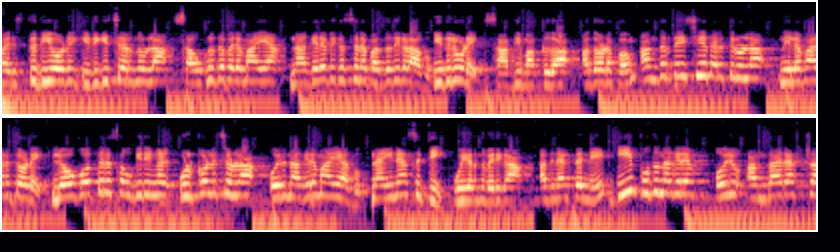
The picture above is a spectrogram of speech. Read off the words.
പരിസ്ഥിതിയോട് ഇഴുകിച്ചേർന്നുള്ള സൗഹൃദപരമായ നഗരവികസന പദ്ധതികളാകും ഇതിലൂടെ സാധ്യമാക്കുക. അതോടൊപ്പം അന്തർദേശീയ തലത്തിലുള്ള നിലവാരത്തോടെ ലോകോത്തര സൗകര്യങ്ങൾ ഉൾക്കൊള്ളിച്ചുള്ള ഒരു നഗരമായാകും നൈന സിറ്റി ഉയർന്നു വരിക. അതിനാൽ തന്നെ ഈ പുതുനഗരം ഒരു അന്താരാഷ്ട്ര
